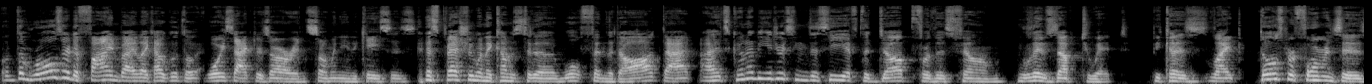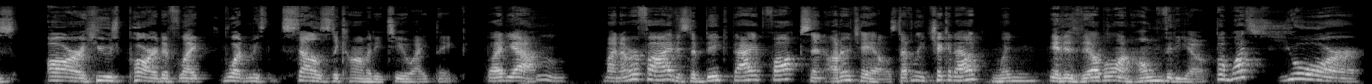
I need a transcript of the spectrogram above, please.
The roles are defined by like how good the voice actors are in so many of the cases, especially when it comes to the wolf and the dog. That uh, it's going to be interesting to see if the dub for this film lives up to it because like those performances are a huge part of like what sells the comedy too. I think, but yeah. Hmm. My number five is The Big Bad Fox and Other Tales. Definitely check it out when it is available on home video. But what's your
